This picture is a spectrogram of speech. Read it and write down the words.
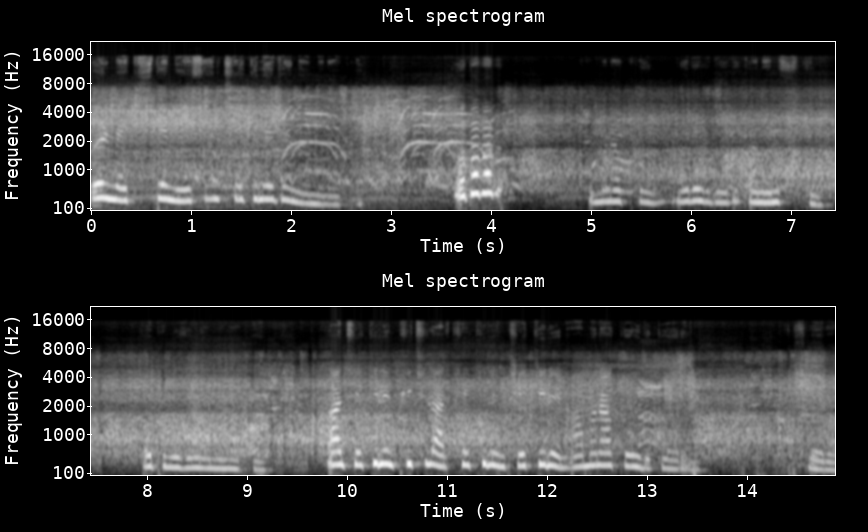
Ölmek istemiyorsan çekileceksin amına koyayım. Hop hop hop. Amına koyayım. Nereye gidiyorduk? Ananı sikeyim. Hepinizin amına koyayım. Lan çekilin piçler çekilin çekilin. Amına koyduklarım. Piçleri.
